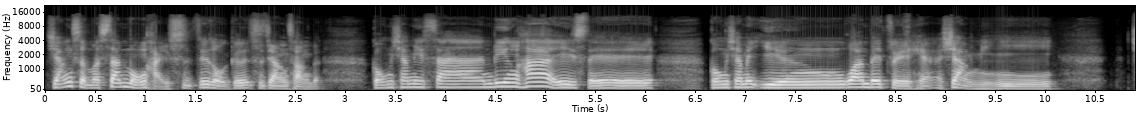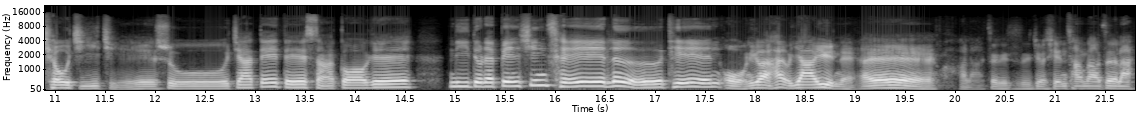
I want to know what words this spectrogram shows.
讲什么山盟海誓？这首歌是这样唱的：宫下面山盟海誓，宫下面永远要做下相咪。秋季结束，加短短三个月。你都来变心扯乐天哦，你看还有押韵呢，哎，好了，这个是就先唱到这啦。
